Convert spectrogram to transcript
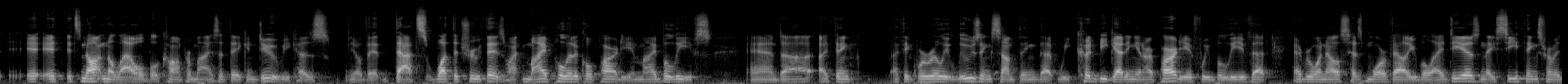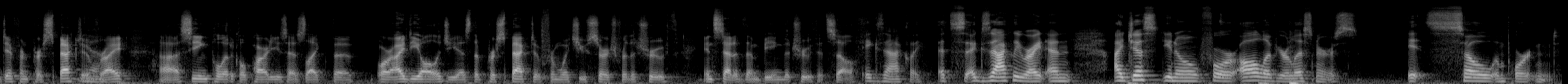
it, it, it's not an allowable compromise that they can do because you know that that's what the truth is my, my political party and my beliefs and uh, I think I think we're really losing something that we could be getting in our party if we believe that everyone else has more valuable ideas and they see things from a different perspective, Yeah. right? Uh, seeing political parties as like the or ideology as the perspective from which you search for the truth instead of them being the truth itself. Exactly. That's exactly right. And I just, you know, for all of your listeners, it's so important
